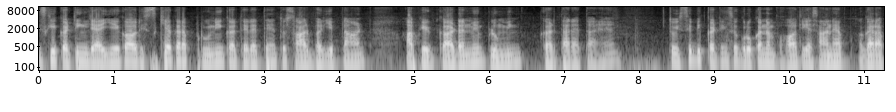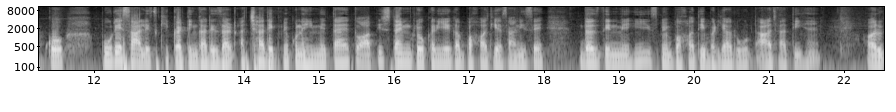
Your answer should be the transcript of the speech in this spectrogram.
इसकी कटिंग ले आइएगा और इसकी अगर आप प्रूनिंग करते रहते हैं तो साल भर ये प्लांट आपके गार्डन में ब्लूमिंग करता रहता है। तो इसे भी कटिंग से ग्रो करना बहुत ही आसान है। अगर आपको पूरे साल इसकी कटिंग का रिज़ल्ट अच्छा देखने को नहीं मिलता है तो आप इस टाइम ग्रो करिएगा। बहुत ही आसानी से दस दिन में ही इसमें बहुत ही बढ़िया रूट आ जाती हैं। और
